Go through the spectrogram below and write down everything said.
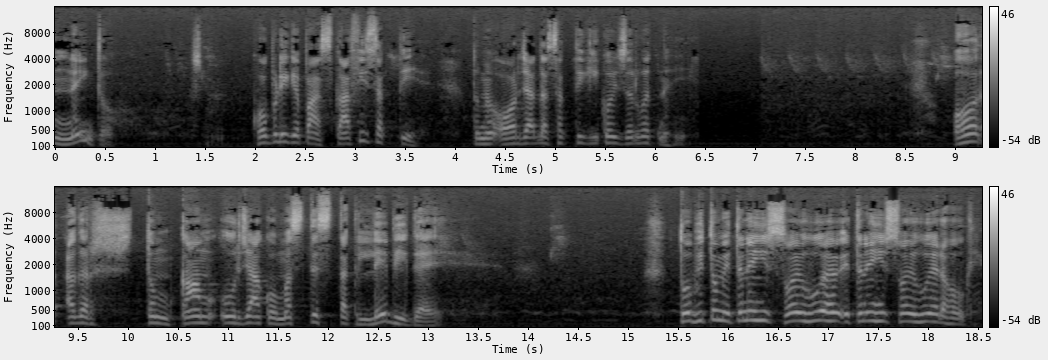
नहीं तो खोपड़ी के पास काफ़ी शक्ति है। तुम्हें और ज़्यादा शक्ति की कोई ज़रूरत नहीं। और अगर तुम काम ऊर्जा को मस्तिष्क तक ले भी गए तो भी तुम इतने ही सोए हुए हो, इतने ही सोए हुए रहोगे।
